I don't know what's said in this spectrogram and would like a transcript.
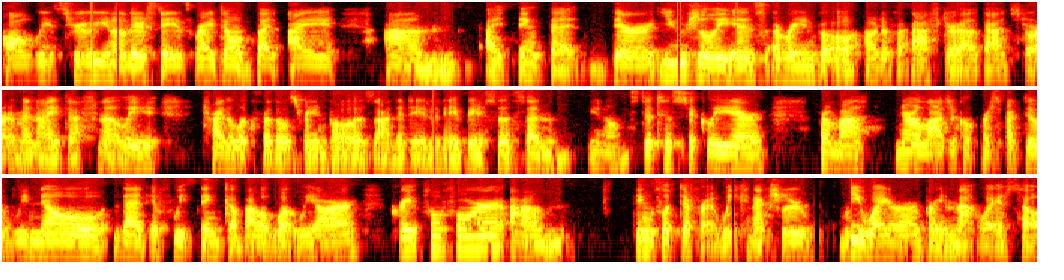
always true. You know, there's days where I don't, but I um, I think that there usually is a rainbow out of after a bad storm, and I definitely try to look for those rainbows on a day-to-day basis. And you know, statistically or from a neurological perspective, we know that if we think about what we are grateful for, um, things look different. We can actually rewire our brain that way. So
